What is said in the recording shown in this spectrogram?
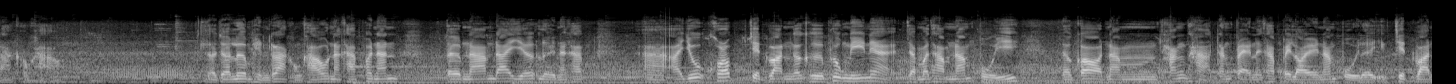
รากขาวๆเราจะเริ่มเห็นรากของเขานะครับ เพราะนั้นเติมน้ำได้เยอะเลยนะครับอาอายุครบ 7 วันก็คือพรุ่งนี้เนี่ยจะมาทำน้ำปุ๋ย แล้วก็นำทั้งถาดทั้งแปลงนะครับ ไปลอยน้ำปุ๋ยเลยอีก 7 วัน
